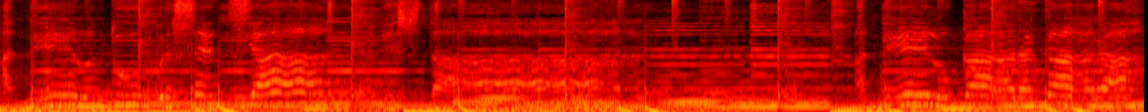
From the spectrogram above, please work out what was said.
Anhelo en tu presencia estar. Anhelo cara a cara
